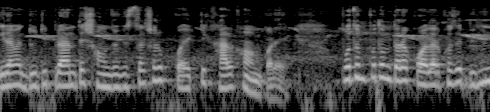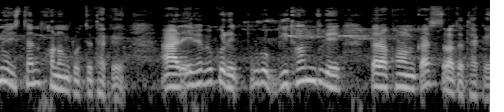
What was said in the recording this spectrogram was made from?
গ্রামের দুটি প্রান্তে সংযোগ স্বরূপ কয়েকটি খাল খনন করে। প্রথম প্রথম তারা কয়লার খোঁজে বিভিন্ন স্থান খনন করতে থাকে। আর এভাবে করে পুরো গিথন জুড়ে তারা খনন কাজ চালাতে থাকে।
